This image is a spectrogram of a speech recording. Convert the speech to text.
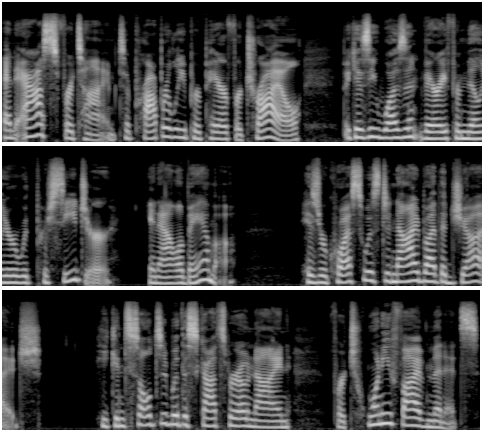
and asked for time to properly prepare for trial because he wasn't very familiar with procedure in Alabama. His request was denied by the judge. He consulted with the Scottsboro Nine for 25 minutes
